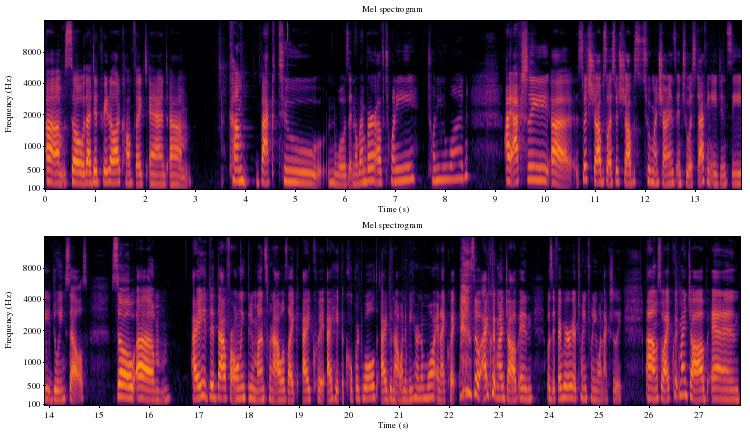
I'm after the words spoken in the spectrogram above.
Um, so that did create a lot of conflict and um, come back to what was it, November of 2021. I actually uh, switched jobs. So I switched jobs to my insurance into a staffing agency doing sales. So um, I did that for only three months when I was like, I quit. I hate the corporate world. I do not want to be here no more. And I quit. so I quit my job in, was it February of 2021 actually? Um, so I quit my job and,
